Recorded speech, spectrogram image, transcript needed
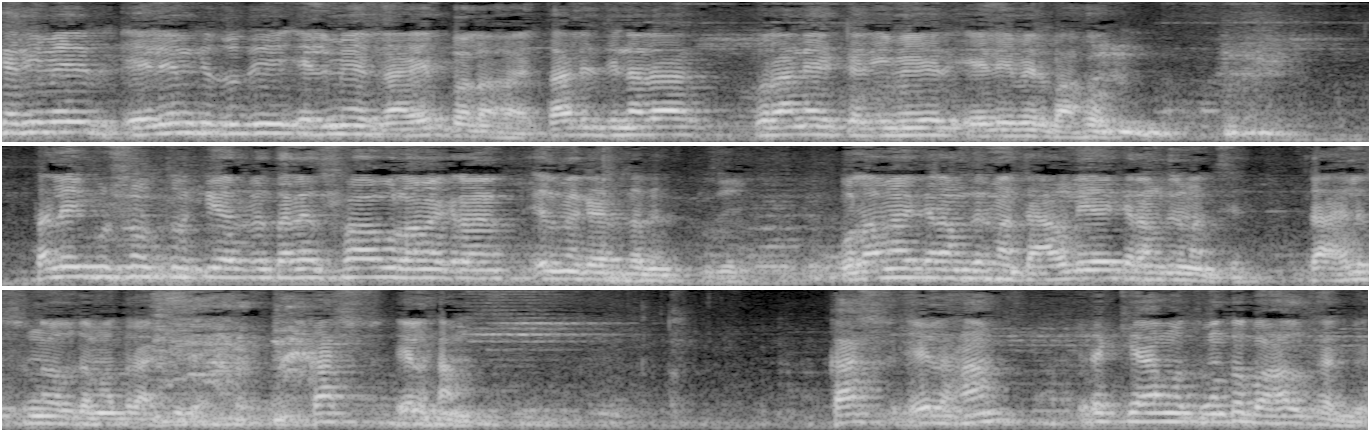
করিমের এলেমকে যদি এলমে গায়েব বলা হয়, তাহলে যিনারা কোরআনে করিমের এলেমের বাহক, তাহলে এই প্রশ্ন উত্তর কি আসবে? তাহলে সব ওলামা কেরাম এলমে গায়েব জানেন ওলামা কেরামদের মানছে, আউলিয়া কেরামদের মানছে তাহলে সুন্নাহ জামাত রাখি কাশ এলহাম। কাশ এলহাম, এটা কেয়ামত পর্যন্ত বহাল থাকবে।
